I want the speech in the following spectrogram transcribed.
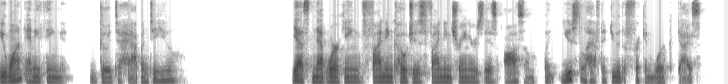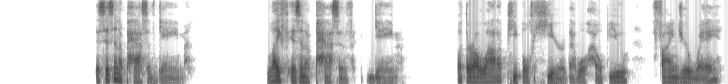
you want anything good to happen to you, yes, networking, finding coaches, finding trainers is awesome, but you still have to do the freaking work, guys. This isn't a passive game. Life isn't a passive game. But there are a lot of people here that will help you find your way,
